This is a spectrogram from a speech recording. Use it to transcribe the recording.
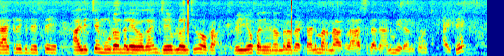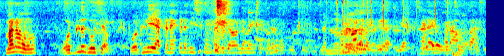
ఫ్యాక్టరీకి తెస్తే వాళ్ళు ఇచ్చే మూడు వందలు ఏమో కానీ జేబులోంచి ఒక వెయ్యో పదిహేను వందలు పెట్టాలి. మరి నాకు లాస్ కదా అని మీరు అనుకోవచ్చు. అయితే మనం వడ్లు చూసాం. వడ్లు ఎక్కడెక్కడ తీసుకుంటుంది గవర్నమెంట్ ఇప్పుడు? ఎక్కడెక్కడ అవకాశం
